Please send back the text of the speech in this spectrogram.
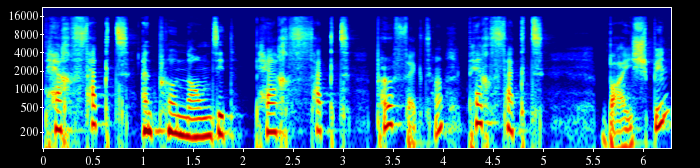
perfect and pronounce it perfect. Perfect. Hm? Perfekt. Beispiel:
